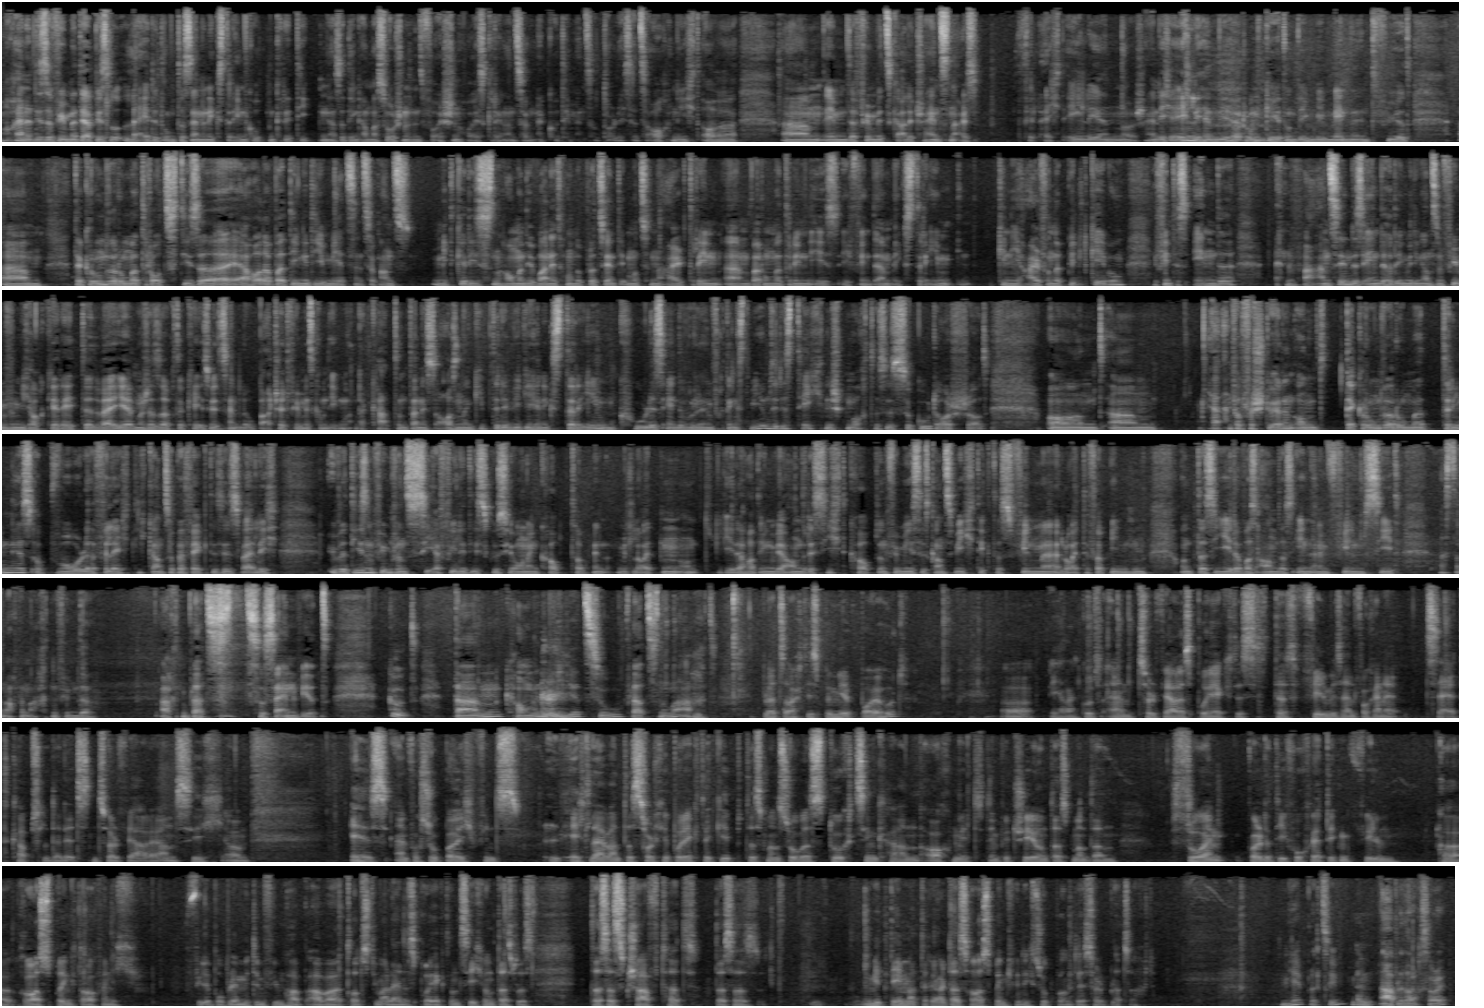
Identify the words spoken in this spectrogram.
auch einer dieser Filme, der ein bisschen leidet unter seinen extrem guten Kritiken. Also den kann man so schnell ins falsche Häus kriegen und sagen, na gut, ich meine, so toll ist jetzt auch nicht. Aber ähm, eben der Film mit Scarlett Johansson als vielleicht Alien, wahrscheinlich Alien, die herumgeht und irgendwie Männer entführt, Ähm, der Grund, warum er trotz dieser, äh, er hat ein paar Dinge, die mir jetzt nicht so ganz mitgerissen haben und die waren nicht 100% emotional drin. Ähm, warum er drin ist, ich finde ihn extrem genial von der Bildgebung. Ich finde das Ende ein Wahnsinn. Das Ende hat irgendwie den ganzen Film für mich auch gerettet, weil ich habe mir schon gesagt, okay, es wird jetzt ein Low-Budget-Film, jetzt kommt irgendwann der Cut und dann ist es aus und dann gibt er dir wirklich ein extrem cooles Ende, wo du einfach denkst, wie haben sie das technisch gemacht, dass es so gut ausschaut. Und ähm, ja, einfach verstörend und der Grund, warum er drin ist, obwohl er vielleicht nicht ganz so perfekt ist, ist, weil ich über diesen Film schon sehr viele Diskussionen gehabt habe mit, mit Leuten und jeder hat irgendwie eine andere Sicht gehabt und für mich ist es ganz wichtig, dass Filme Leute verbinden und dass jeder was anderes in einem Film sieht, was dann auch beim achten Film der achten Platz so sein wird. Gut, dann kommen wir zu Platz Nummer 8. Platz 8 ist bei mir Boyhood. Äh, ja, gut, ein zwölfjahresprojekt. Der Film ist einfach eine Zeitkapsel der letzten zwölf Jahre an sich. Ähm, ist einfach super. Ich finde es echt leibend, dass es solche Projekte gibt, dass man sowas durchziehen kann, auch mit dem Budget und dass man dann so einen qualitativ hochwertigen Film äh, rausbringt, auch wenn ich viele Probleme mit dem Film habe, aber trotzdem allein das Projekt an sich und das, was dass er es geschafft hat, dass er mit dem Material das rausbringt, finde ich super und deshalb Platz 8. Ja, Platz 7. Ah, Platz 8, sorry.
